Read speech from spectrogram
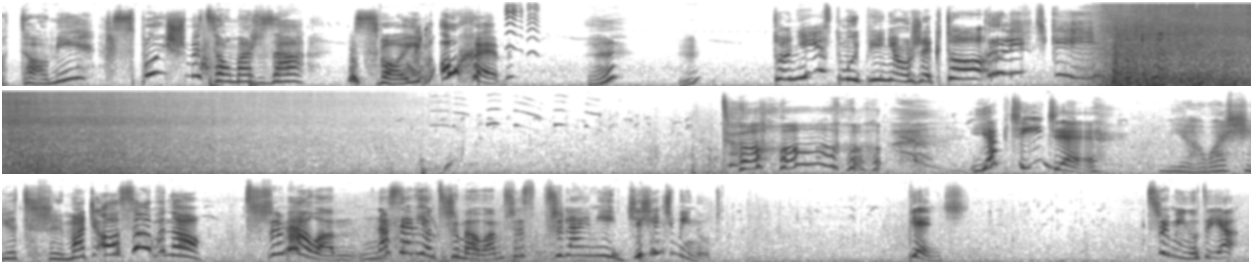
O, Tomi, spójrzmy, co masz za swoim uchem. To nie jest mój pieniążek, to... Króliczki! To... Jak ci idzie? Miałaś je trzymać osobno. Trzymałam, na serio trzymałam przez przynajmniej 10 minut. Pięć. Trzy minuty, ja...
